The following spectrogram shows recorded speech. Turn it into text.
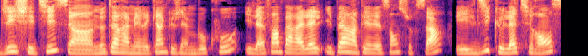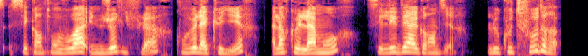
Jay Shetty, c'est un auteur américain que j'aime beaucoup. Il a fait un parallèle hyper intéressant sur ça. Et il dit que l'attirance, c'est quand on voit une jolie fleur, qu'on veut l'accueillir, alors que l'amour, c'est l'aider à grandir. Le coup de foudre,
